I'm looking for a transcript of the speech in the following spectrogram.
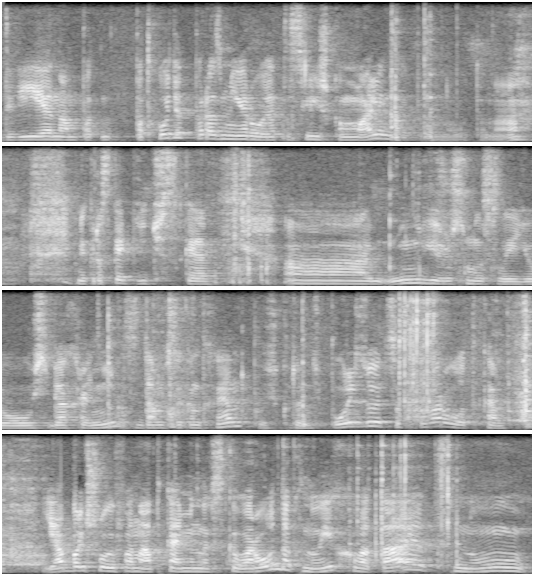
Две нам под, подходят по размеру. Это слишком маленькая. Ну, вот она микроскопическая. А, не вижу смысла ее у себя хранить. Сдам секонд-хенд, пусть кто-нибудь пользуется. Сковородка. Я большой фанат каменных сковородок, но их хватает, ну,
